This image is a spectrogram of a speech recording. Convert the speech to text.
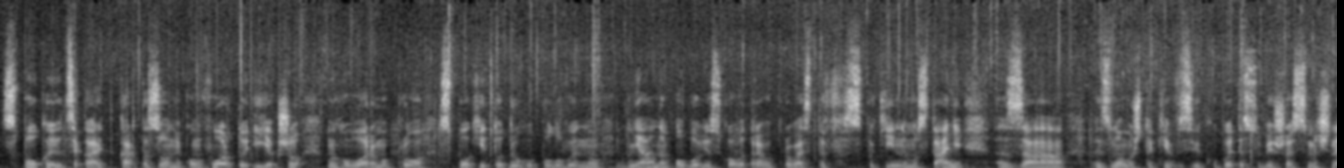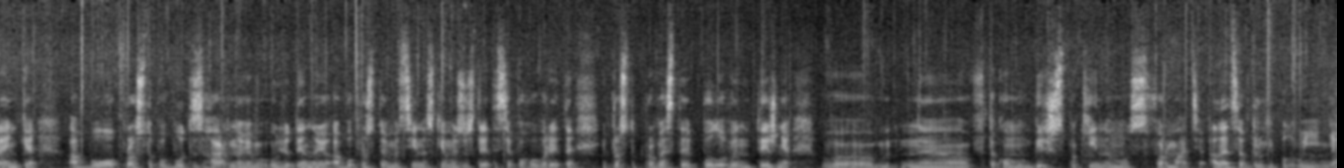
спокою, це карта, карта зони комфорту. І якщо ми говоримо про спокій, то другу половину дня нам обов'язково треба провести в спокійному стані. За знову ж таки взі- купити собі щось смачненьке, або просто побути з гарною людиною, або просто емоційно з кимось зустрітися, поговорити і просто провести половину тижня в, е, в такому більш спокійному форматі, але це в другій половині дня.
